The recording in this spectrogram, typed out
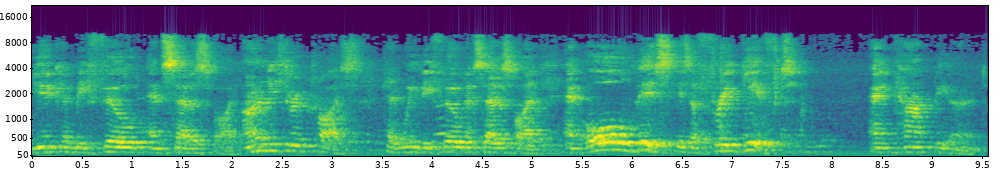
you can be filled and satisfied. Only through Christ can we be filled and satisfied. And all this is a free gift and can't be earned.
